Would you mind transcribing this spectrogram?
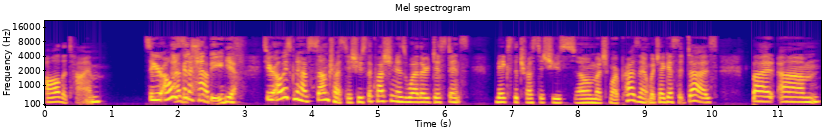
all the time. So you're always it should have, be. yeah. So you're always gonna have some trust issues. The question is whether distance makes the trust issues so much more present, which I guess it does. But, um,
